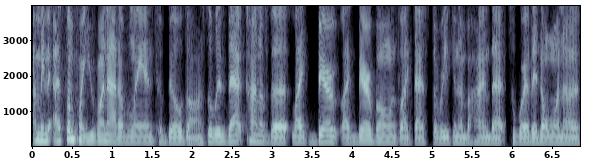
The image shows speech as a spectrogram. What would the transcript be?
I mean, at some point you run out of land to build on. So is that kind of the like bare like bare bones, like that's the reasoning behind that to where they don't want to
